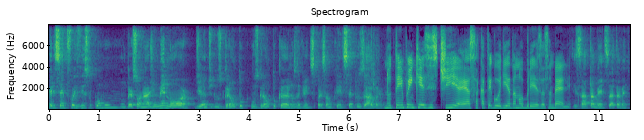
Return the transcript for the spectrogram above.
ele sempre foi visto como um personagem menor diante dos grão-tucanos, grão né, que a gente expressão que a gente sempre usava. Né? No tempo em que existia essa categoria da nobreza, Zambelli? Exatamente, exatamente.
